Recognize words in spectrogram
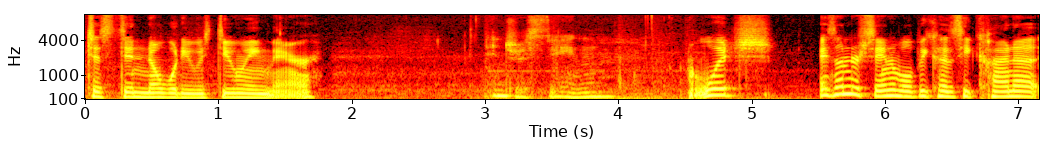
just didn't know what he was doing there. Interesting. Which is understandable because he kind of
